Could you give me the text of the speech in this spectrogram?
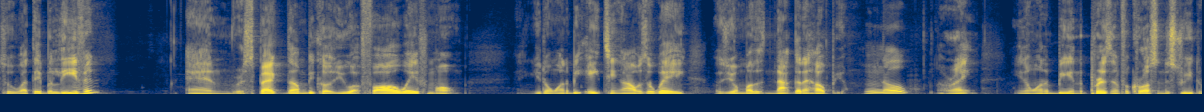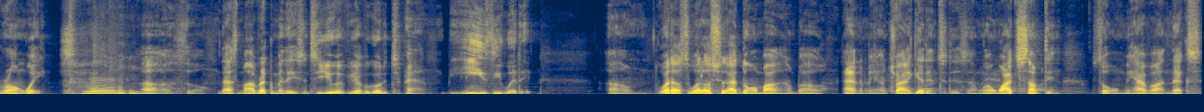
to what they believe in, and respect them because you are far away from home. You don't want to be 18 hours away because your mother's not gonna help you. Nope. All right. You don't want to be in the prison for crossing the street the wrong way. uh, so that's my recommendation to you if you ever go to Japan. Be easy with it. Um, what else? What else should I know about about anime? I'm trying to get into this. I'm gonna watch something. So when we have our next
